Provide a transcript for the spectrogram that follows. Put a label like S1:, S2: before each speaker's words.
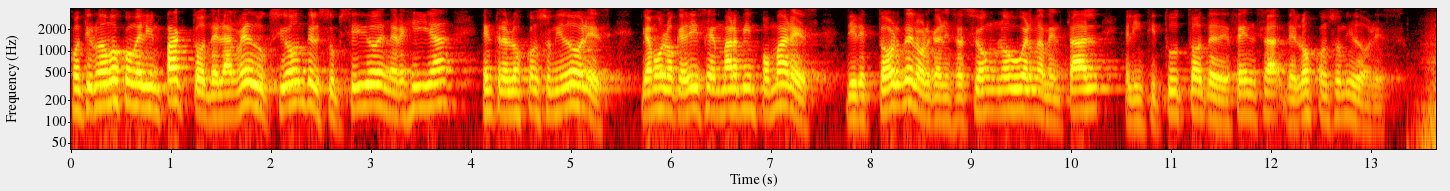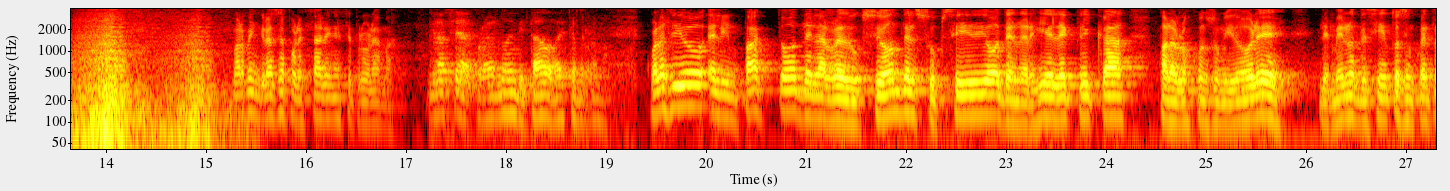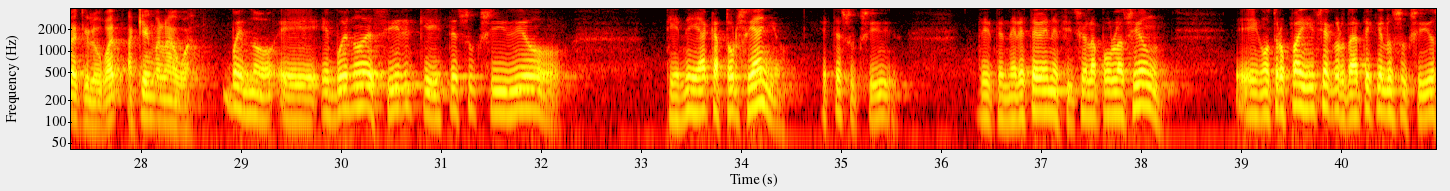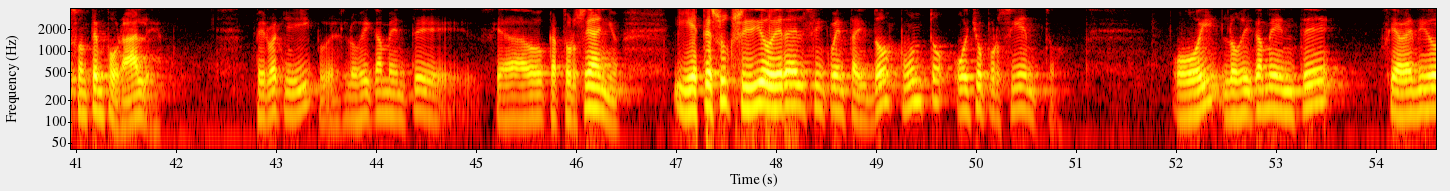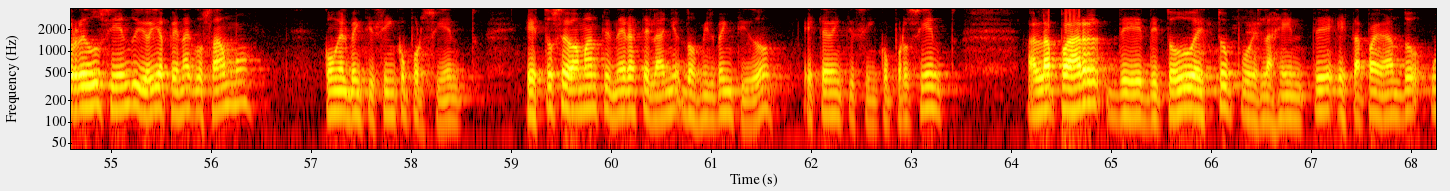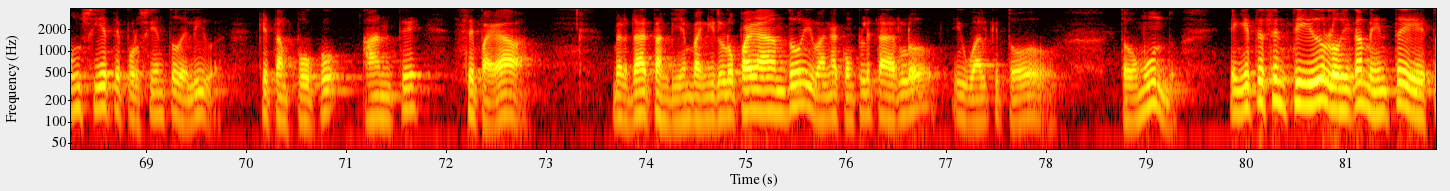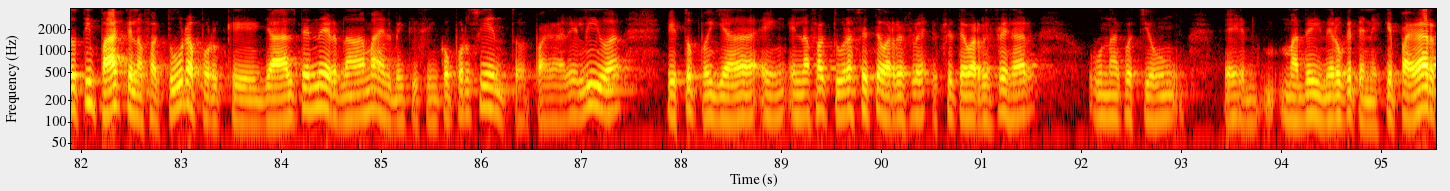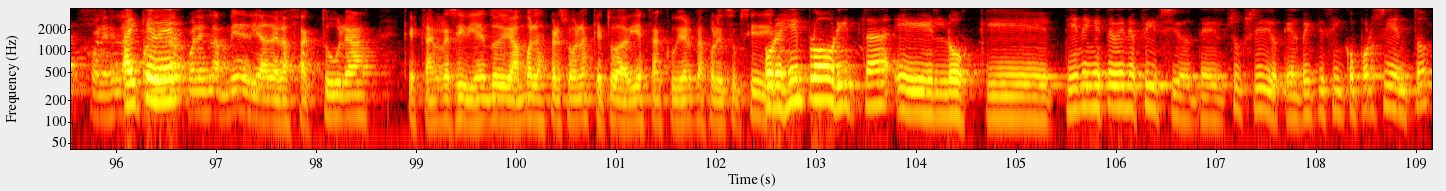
S1: Continuamos con el impacto de la reducción del subsidio de energía entre los consumidores. Veamos lo que dice Marvin Pomares, director de la organización no gubernamental, el Instituto de Defensa de los Consumidores. Marvin, gracias por estar en este programa.
S2: Gracias por habernos invitado a este programa.
S1: ¿Cuál ha sido el impacto de la reducción del subsidio de energía eléctrica para los consumidores de menos de 150 kilowatts aquí en Managua?
S2: Bueno, eh, es bueno decir que este subsidio tiene ya 14 años, este subsidio, de tener este beneficio a la población. En otros países, acordate que los subsidios son temporales, pero aquí, pues lógicamente, se ha dado 14 años. Y este subsidio era del 52.8%. Hoy, lógicamente, se ha venido reduciendo y hoy apenas gozamos con el 25%. Esto se va a mantener hasta el año 2022, este 25%. A la par de, todo esto, pues la gente está pagando un 7% del IVA, que tampoco antes se pagaba. ¿Verdad? También van a irlo pagando y van a completarlo igual que todo, todo mundo. En este sentido, lógicamente, esto te impacta en la factura porque ya al tener nada más el 25%, pagar el IVA, esto pues ya en, la factura se te, va a se te va a reflejar una cuestión eh, más de dinero que tenés que pagar.
S1: ¿Cuál es la, Hay que ver... ¿Cuál es la media de la factura que están recibiendo, digamos, las personas que todavía están cubiertas por el subsidio?
S2: Por ejemplo, ahorita eh, los que tienen este beneficio del subsidio, que es el 25%,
